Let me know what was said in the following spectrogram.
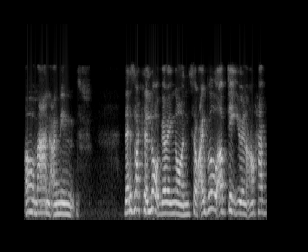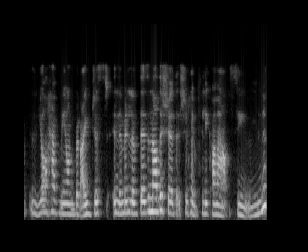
oh man, I mean, there's like a lot going on. So I will update you, and I'll have you'll have me on. But I'm just in the middle of. There's another show that should hopefully come out soon.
